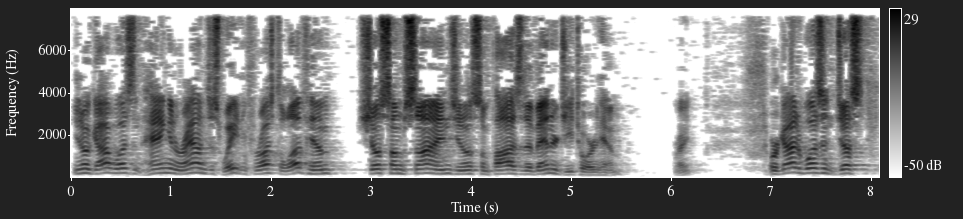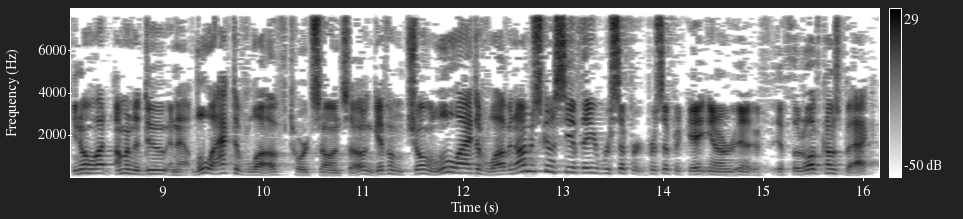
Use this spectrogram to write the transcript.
You know, God wasn't hanging around just waiting for us to love Him, show some signs, you know, some positive energy toward Him, right? Or God wasn't just, you know what, I'm going to do a little act of love towards so and so and give them, show them a little act of love, and I'm just going to see if they reciprocate, you know, if, if the love comes back.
